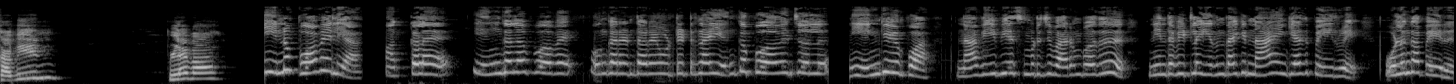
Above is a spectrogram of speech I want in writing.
கவின் பிள்ளைவா நீ இன்னும் போவே இல்லையா? மக்களே எங்கதான் போவேன் உங்க ரெண்டு பேரையும் விட்டுட்டு நான் எங்க போவேன் சொல்லு. நீ எங்கேயும் போ. நான் விபிஎஸ் முடிச்சு வரும்போது நீ இந்த வீட்ல இருந்தாக்கி நான் எங்கேயாவது போயிருவேன். ஒழுங்கா போயிரு.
